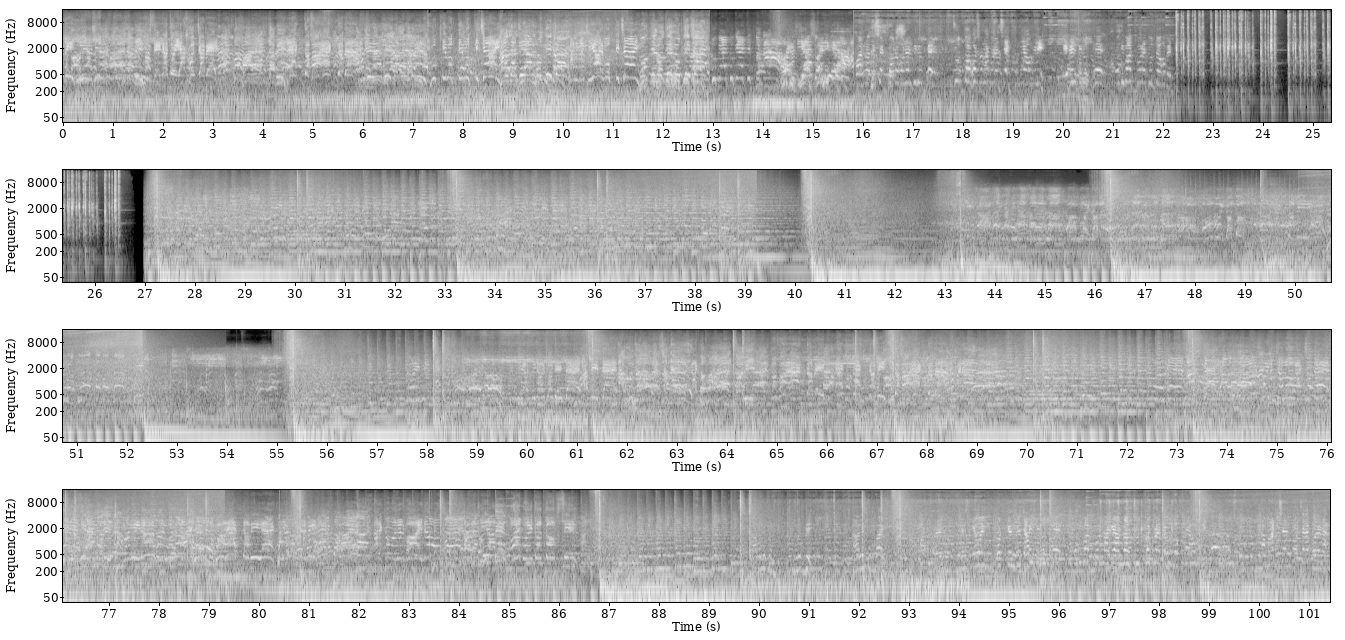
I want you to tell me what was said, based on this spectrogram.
দাবি। তুই হাসিনা পালায় যাবি হাসিনা তুই এখন যাবি। এক দফা এক দাবি এক দফা। এক দাবি মুক্তি মুক্তি মুক্তি চাই। খালেদা জিয়ার মুক্তি চাই। খালেদা জিয়ার মুক্তি চাই। মুক্তি মুক্তি মুক্তি চাই। টুকে টুকে চিত্তটা শহীদ জিয়া সৈনিকেরা বাংলাদেশের জনগণের বিরুদ্ধে যুদ্ধ ঘোষণা করেছে খুনি আওয়ামী লীগ। এদের বিরুদ্ধে প্রতিবাদ করে তুলতে হবে। আমরা যুদ্ধ করে যাব এটা মানুষের পর্যায়ে করে না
